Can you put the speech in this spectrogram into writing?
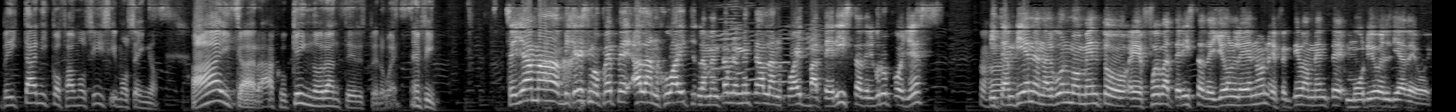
británico famosísimo, señor. Ay, carajo, qué ignorante eres, pero bueno, en fin. Se llama, mi querísimo Pepe, Alan White, lamentablemente Alan White, baterista del grupo Yes. Y también en algún momento eh, fue baterista de John Lennon, efectivamente murió el día de hoy.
